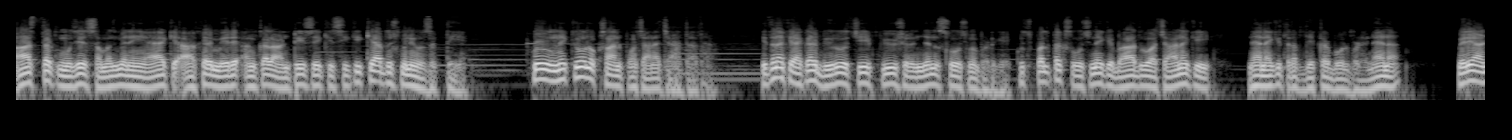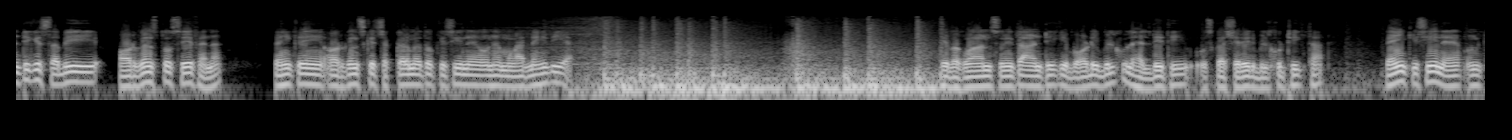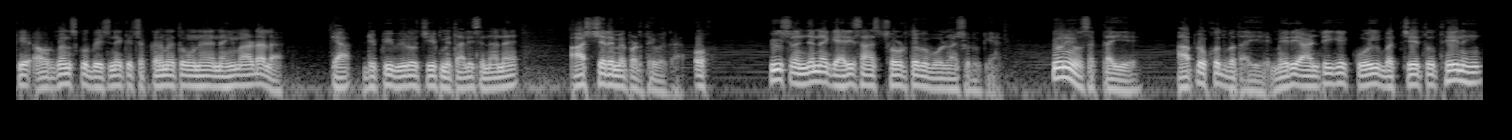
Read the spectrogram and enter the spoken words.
आज तक मुझे समझ में नहीं आया कि आखिर मेरे अंकल आंटी से किसी की क्या दुश्मनी हो सकती है। कोई उन्हें क्यों नुकसान पहुंचाना चाहता था? इतना कहकर ब्यूरो चीफ पीयूष रंजन सोच में पड़ गए। कुछ पल तक सोचने के बाद वो अचानक ही नैना की तरफ़ देखकर बोल पड़े, नैना, मेरी आंटी के सभी ऑर्गन्स तो सेफ़ है ना? कहीं कहीं ऑर्गन्स के चक्कर में तो किसी ने उन्हें मार नहीं दिया? ये भगवान, सुनीता आंटी की बॉडी बिल्कुल हेल्दी थी, उसका शरीर बिल्कुल ठीक था। कहीं किसी ने उनके ऑर्गन्स को बेचने के चक्कर में तो उन्हें नहीं मार डाला? क्या? Deputy bureau chief Mitali Sinha ने आश्चर्य में पड़ते हुए कहा, ओह पीयूष रंजन ने गहरी सांस छोड़ते हुए बोलना शुरू किया। क्यों नहीं हो सकता ये? आप लोग खुद बताइए। मेरी आंटी के कोई बच्चे तो थे नहीं,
